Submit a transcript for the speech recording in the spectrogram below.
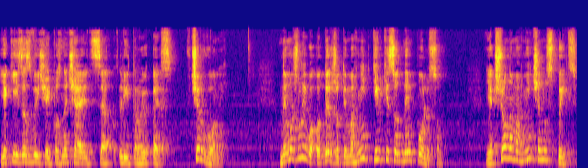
який зазвичай позначається літерою S, в червоний. Неможливо одержати магніт тільки з одним полюсом. Якщо намагнічену спицю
